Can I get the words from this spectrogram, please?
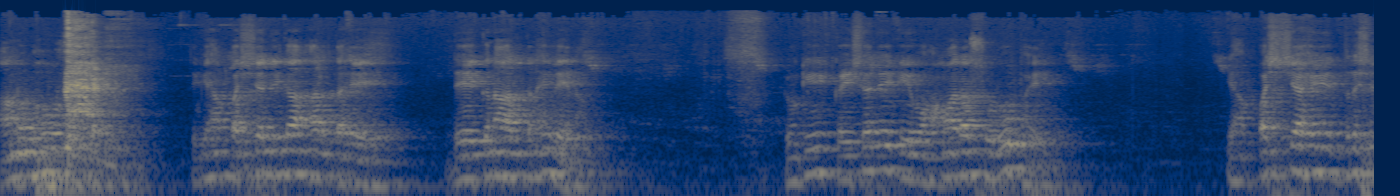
अनुभव ठीक है पश्यति का अर्थ है, देखना अर्थ नहीं लेना। क्योंकि कैसे देखे वो हमारा स्वरूप है। यहाँ पश्य है, दृश्य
